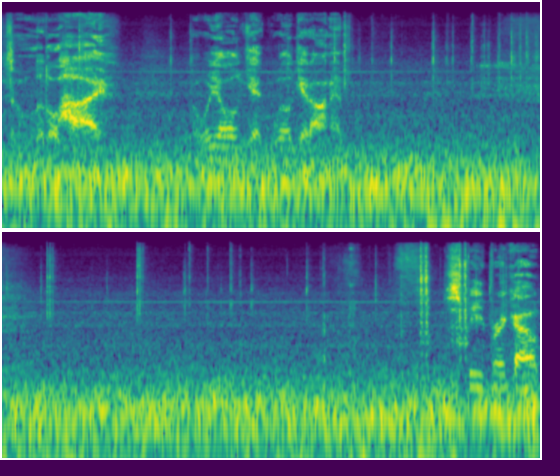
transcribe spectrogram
It's a little high, but we'll get we'll get on it. Speed breakout.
